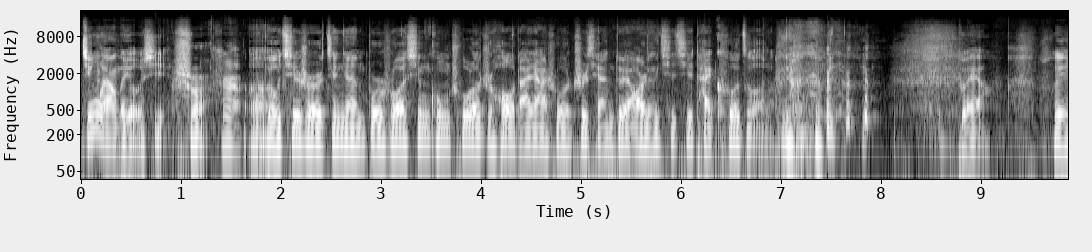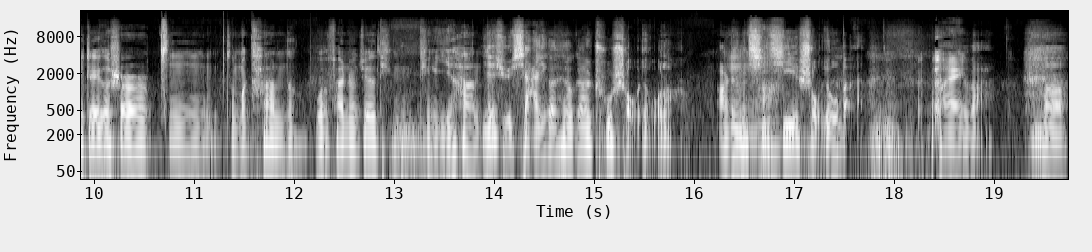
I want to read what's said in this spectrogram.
精良的游戏。是是嗯，尤其是今年不是说星空出了之后，大家说之前对二零七七太苛责了。对啊，所以这个事儿，嗯，怎么看呢？我反正觉得挺挺遗憾的。也许下一个他就该出手游了，二零七七手游版，哎对，吧？什么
